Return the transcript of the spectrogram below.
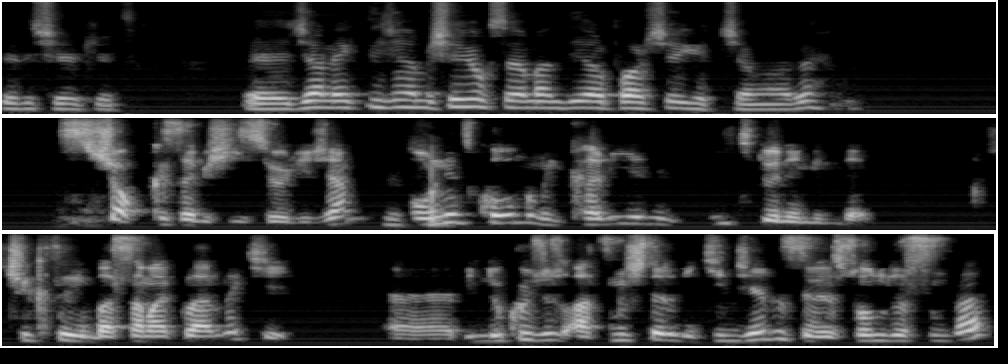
Dedi Şevket. E, Can ekleyeceğim bir şey yoksa hemen diğer parçaya geçeceğim abi. Çok kısa bir şey söyleyeceğim. Ornette Coleman'ın kariyerinin ilk döneminde çıktığı basamaklarda ki 1960'ların ikinci yarısı ve sonrasında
